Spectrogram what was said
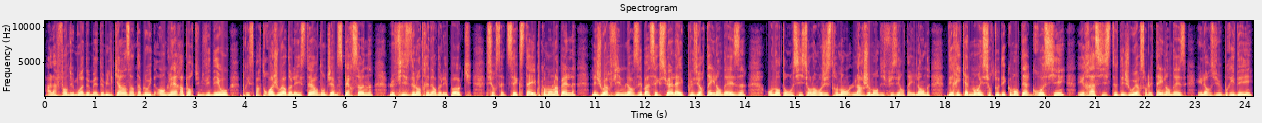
À la fin du mois de mai 2015, un tabloïd anglais rapporte une vidéo prise par trois joueurs de Leicester, dont James Persson, le fils de l'entraîneur de l'époque. Sur cette sextape, comme on l'appelle, les joueurs filment leurs ébats sexuels avec plusieurs Thaïlandaises. On entend aussi sur l'enregistrement largement diffusé en Thaïlande des ricanements et surtout des commentaires grossiers et racistes des joueurs sur les Thaïlandaises et leurs yeux bridés.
